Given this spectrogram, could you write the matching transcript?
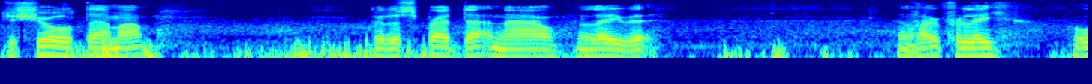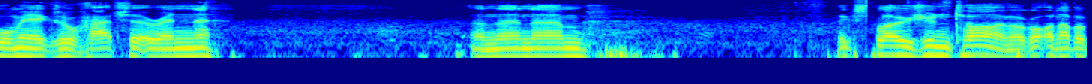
Just shored them up. Got to spread that now and leave it. And hopefully all my eggs will hatch that are in there. And then um, explosion time. I've got another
